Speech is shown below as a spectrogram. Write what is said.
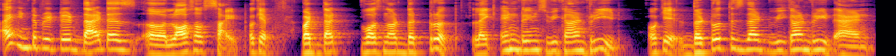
i interpreted that as a loss of sight okay? But that was not the truth. Like in dreams we can't read okay? The truth is that we can't read and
